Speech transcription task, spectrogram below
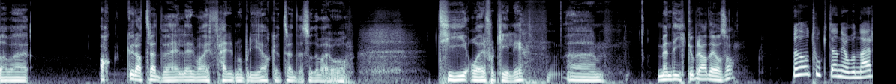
da var jeg akkurat 30, eller var i ferd med å bli akkurat 30, så det var jo ti år for tidlig. Eh, men det gikk jo bra, det også. Men da du tok den jobben der,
